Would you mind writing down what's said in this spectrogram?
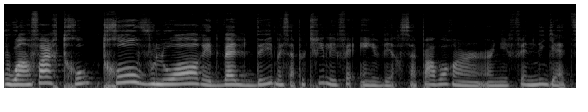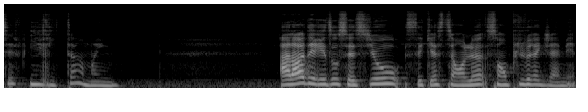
Ou en faire trop, trop vouloir être validé, mais ça peut créer l'effet inverse. Ça peut avoir un, un effet négatif, irritant même. À l'heure des réseaux sociaux, ces questions-là sont plus vraies que jamais.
